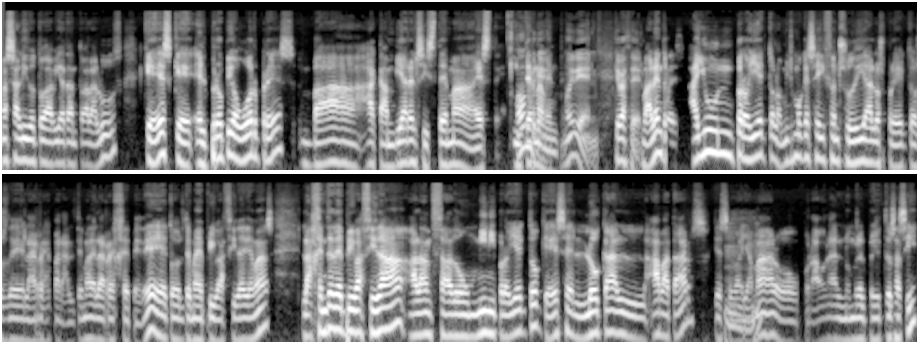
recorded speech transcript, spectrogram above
ha salido todavía tanto a la luz, que es que el propio WordPress va a cambiar el sistema este internamente. Muy bien. ¿Qué va a hacer? Vale, entonces hay un proyecto, lo mismo que se hizo en su día los proyectos de la para el tema de la RGPD, todo el tema de privacidad y demás. La gente de privacidad ha lanzado un mini proyecto que es el Local Avatars, que se va a llamar, o por ahora el nombre del proyecto es así,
